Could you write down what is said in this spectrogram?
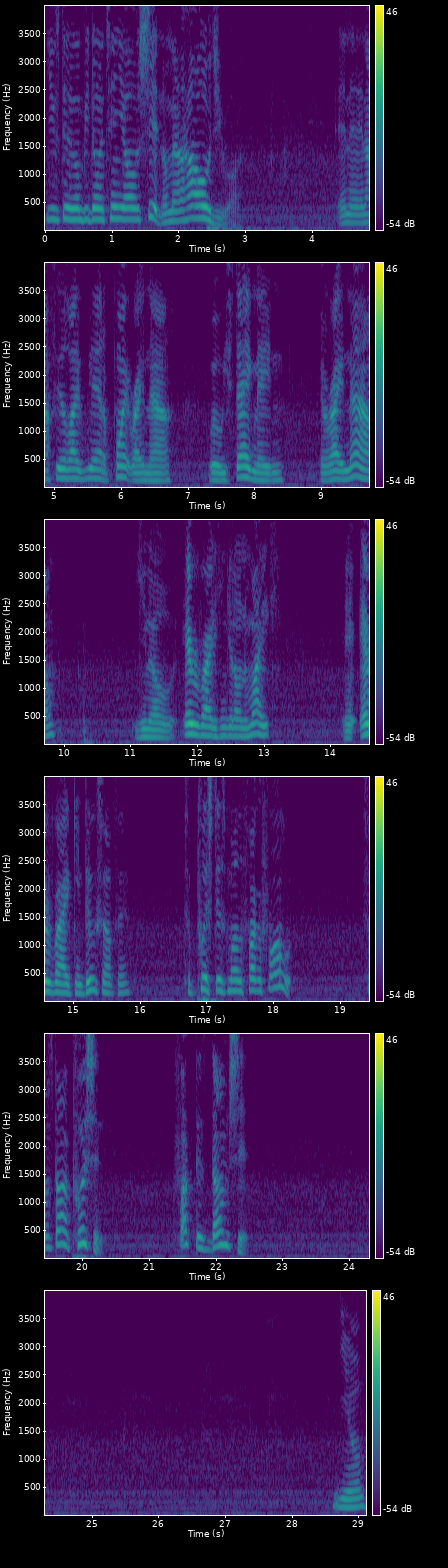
you still gonna be doing 10 year old shit no matter how old you are. And and I feel like we at a point right now where we stagnating, and right now, you know, everybody can get on the mic, and everybody can do something to push this motherfucker forward. So start pushing. Fuck this dumb shit. You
